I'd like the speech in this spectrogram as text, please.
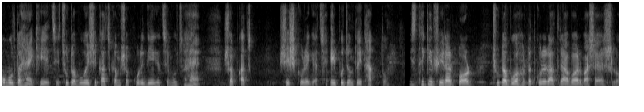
ও বলতো হ্যাঁ খেয়েছে। ছোটো বউ এসে কাজকাম সব করে দিয়ে গেছে। বলছে হ্যাঁ সব কাজ শেষ করে গেছে। এই পর্যন্তই থাকতো। অফিস থেকে ফেরার পর ছোটা বুয়া হঠাৎ করে রাত্রে আবার বাসায় আসলো।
